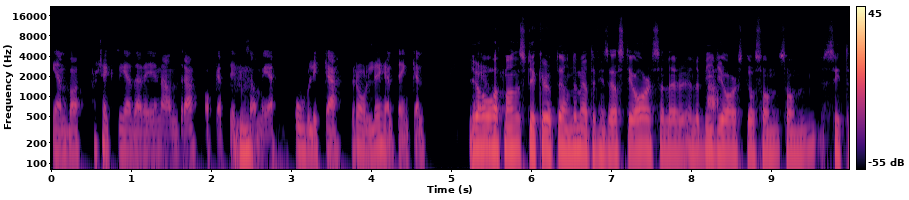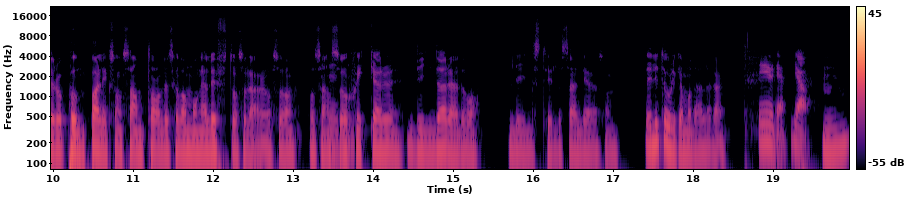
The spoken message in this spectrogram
enbart projektledare i den andra och att det mm. liksom är olika roller helt enkelt. Ja, och att man stycker upp det ännu mer, att det finns SDRs eller, eller BDRs då som, som sitter och pumpar liksom samtal, det ska vara många lyft och sådär och, så, och sen så skickar vidare då leads till säljare som det är lite olika modeller där. Det är ju det, ja. Mm.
